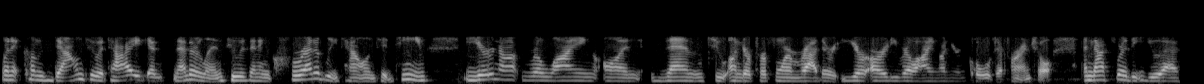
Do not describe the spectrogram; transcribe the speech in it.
when it comes down to a tie against Netherlands, who is an incredibly talented team, you're not relying on them to underperform. Rather, you're already relying on your goal differential. And that's where the U.S.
